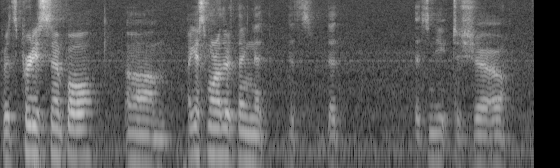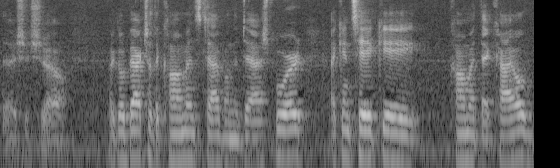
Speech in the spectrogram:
But it's pretty simple. Um, I guess one other thing that, that's, that, that's neat to show, that I should show. If I go back to the comments tab on the dashboard, I can take a comment that Kyle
